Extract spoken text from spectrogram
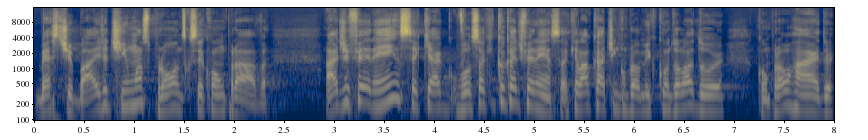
Best Buy, já tinha umas prontas que você comprava. A diferença é que, a, só que qual que é a diferença? Aqui lá o cara tinha que comprar o microcontrolador, comprar o hardware,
